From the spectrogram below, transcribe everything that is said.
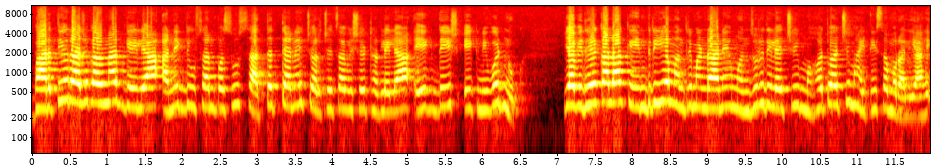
भारतीय राजकारणात गेल्या अनेक दिवसांपासून सातत्याने चर्चेचा विषय ठरलेल्या एक देश एक निवडणूक या विधेयकाला केंद्रीय मंत्रिमंडळाने मंजुरी दिल्याची महत्त्वाची माहिती समोर आली आहे.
